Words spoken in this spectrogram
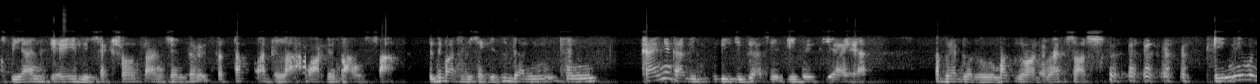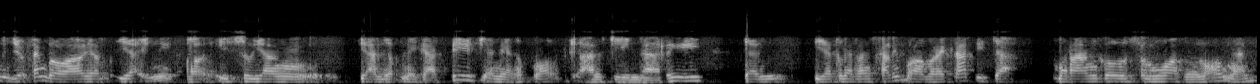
lesbian, gay, biseksual, transgender tetap adalah warga bangsa. Jadi masih bisa gitu dan dan kayaknya nggak dibeli juga sih di media ya. Tapi ya 2004 belum ada medsos. ini menunjukkan bahwa ya, ya ini uh, isu yang dianggap negatif, yang dianggap oh, harus dihindari, dan ya kelihatan sekali bahwa mereka tidak merangkul semua golongan.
